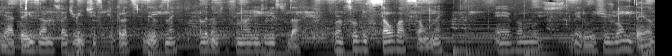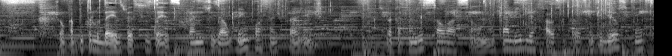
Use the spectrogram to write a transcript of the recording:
e há 3 anos sou adventista, graças a Deus, né? Falei durante a semana a gente iria estudar falando sobre salvação, né? É, vamos ler hoje João 10, João capítulo 10, versos 10, vai nos dizer algo bem importante para a gente, sobre a questão de salvação, né? que a Bíblia fala sobre salvação, que Deus pensa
